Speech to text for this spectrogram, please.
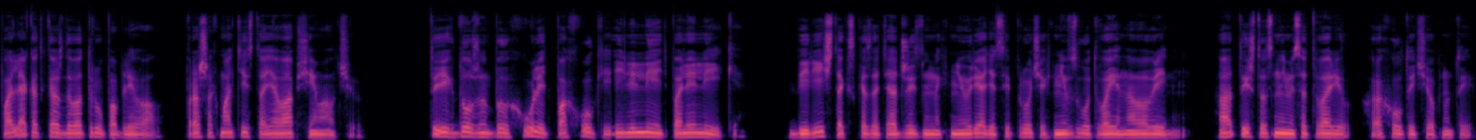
Поляк от каждого трупа обливал. Про шахматиста я вообще молчу. Ты их должен был холить по холке или лелеять по лелейке. Беречь, так сказать, от жизненных неурядиц и прочих невзгод военного времени. А ты что с ними сотворил, хохол ты чокнутый?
